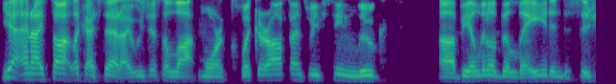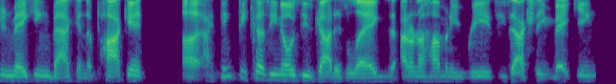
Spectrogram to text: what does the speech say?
Yeah, and I thought, like I said, I was just a lot more quicker offense. We've seen Luke uh, be a little delayed in decision making back in the pocket. Uh, I think because he knows he's got his legs. I don't know how many reads he's actually making.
